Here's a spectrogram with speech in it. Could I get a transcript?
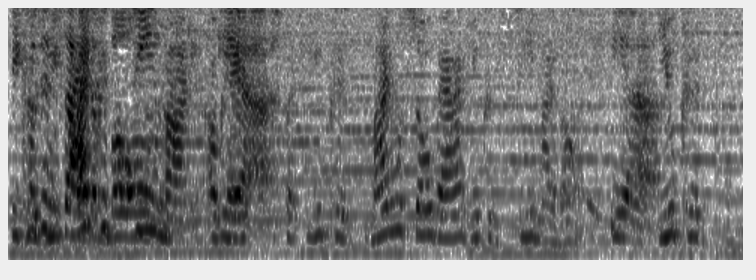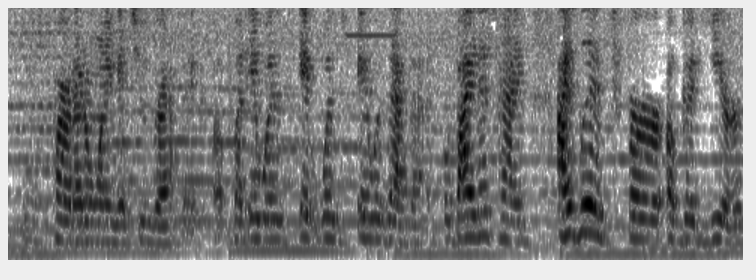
because I could bone. see mine, okay? yeah But you could, mine was so bad, you could see my bone. yeah You could, part, I don't want to get too graphic, uh, but it was, it was, it was that bad. But by this time, I lived for a good year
